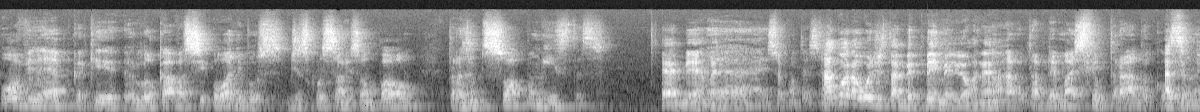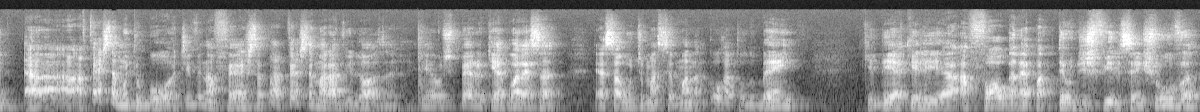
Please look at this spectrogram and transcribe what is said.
Houve época que locava-se ônibus de excursão em São Paulo, trazendo só punguistas. É mesmo, é? É, isso aconteceu. Agora hoje está bem melhor, né? Ah, está bem mais filtrado a coisa, Assim, né? a, a- festa é muito boa, tive na festa, a festa é maravilhosa. Eu espero que agora essa, essa última semana corra tudo bem, que dê aquele, a, a folga né, para ter o desfile sem chuva.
